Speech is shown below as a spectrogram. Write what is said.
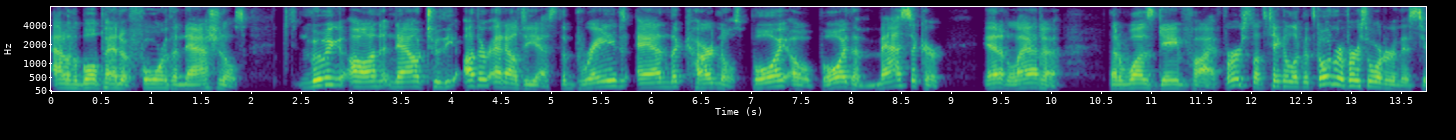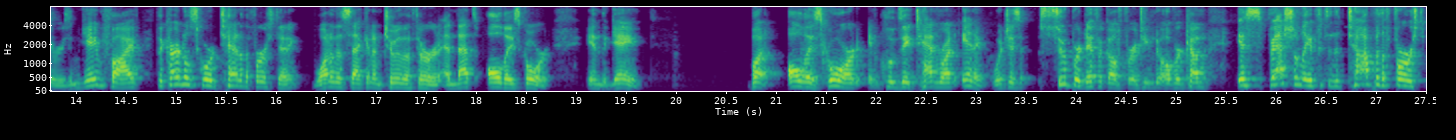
out of the bullpen for the Nationals. Moving on now to the other NLDS, the Braves and the Cardinals. Boy, oh boy, the massacre in Atlanta that was game five. First, let's take a look. Let's go in reverse order in this series. In game five, the Cardinals scored 10 in the first inning, one in the second, and two in the third, and that's all they scored in the game. But all they scored includes a 10 run inning, which is super difficult for a team to overcome, especially if it's in the top of the first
